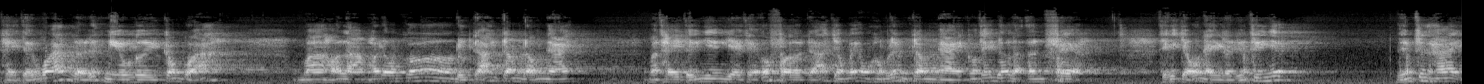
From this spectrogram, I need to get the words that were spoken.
thầy tệ quán rồi rất nhiều người công quả mà họ làm họ đâu có được trả trăm đồng ngày mà thầy tự nhiên về thầy offer trả cho mấy ông không đến trăm ngày con thấy đó là unfair. Thì cái chỗ này là điểm thứ nhất. Điểm thứ hai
